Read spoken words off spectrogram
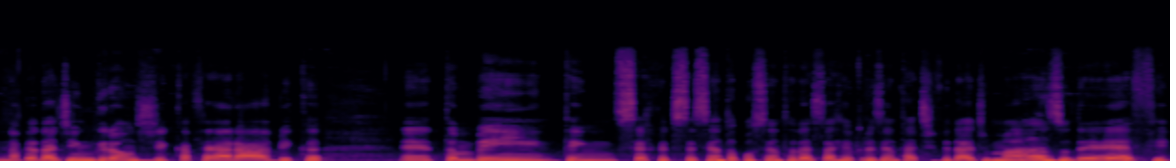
na verdade, em grãos de café arábica é, também tem cerca de 60% dessa representatividade, mas o DF,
